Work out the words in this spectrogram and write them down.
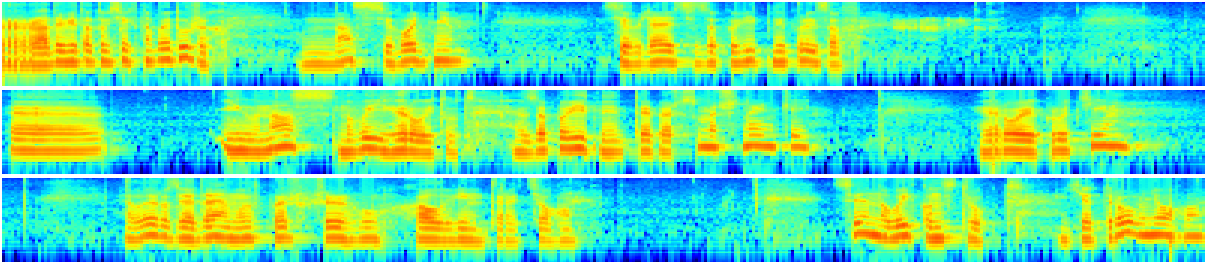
Радий вітати всіх небайдужих. У нас сьогодні з'являється заповітний призов. Е, і у нас новий герой тут. Заповітний тепер смачненький. Герої круті. Але розглядаємо ми в першу чергу Хал Вінтера цього. Це новий конструкт. Ядро в нього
